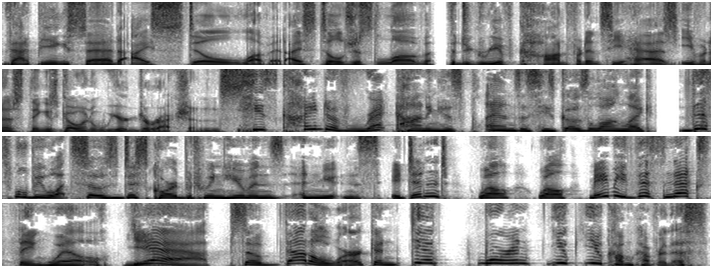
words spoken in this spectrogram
That being said, I still love it. I still just love the degree of confidence he has, even as things go in weird directions. He's kind of retconning his plans as he goes along, like, this will be what sows discord between humans and mutants. It didn't? Well, well, maybe this next thing will. Yeah. so that'll work. And yeah, Warren, you, you come cover this.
